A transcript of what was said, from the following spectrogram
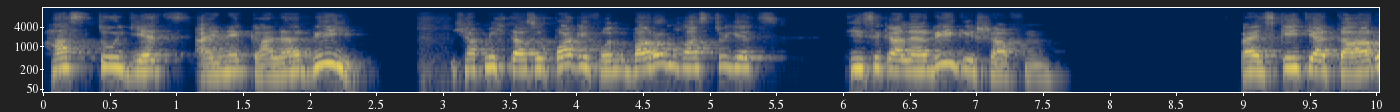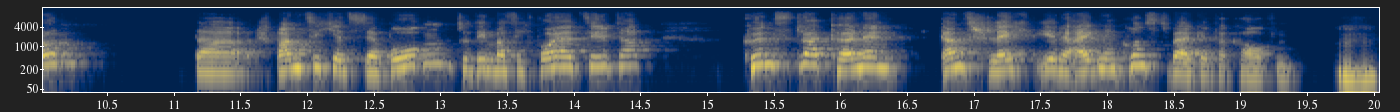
hast du jetzt eine Galerie? Ich habe mich da so vorgefunden. Warum hast du jetzt diese Galerie geschaffen? Weil es geht ja darum, da spannt sich jetzt der Bogen zu dem, was ich vorher erzählt habe. Künstler können ganz schlecht ihre eigenen Kunstwerke verkaufen. Mhm.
